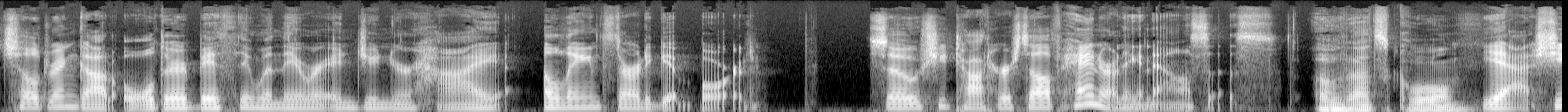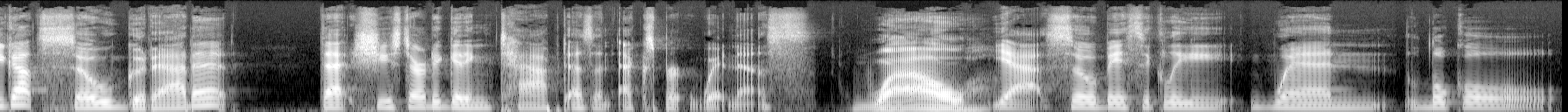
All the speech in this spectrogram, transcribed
children got older, basically when they were in junior high, Elaine started to get bored. So she taught herself handwriting analysis. Oh, that's cool. Yeah, she got so good at it that she started getting tapped as an expert witness. Wow. Yeah, so basically, when local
